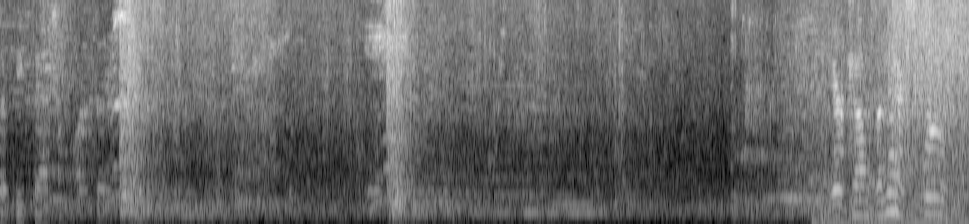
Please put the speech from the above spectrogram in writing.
There'd be phantom workers. Here comes the next group.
